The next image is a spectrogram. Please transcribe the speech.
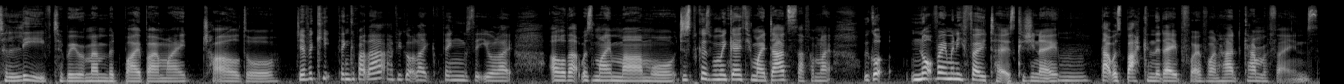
to leave to be remembered by by my child. Or do you ever keep think about that? Have you got like things that you're like, oh, that was my mum, or just because when we go through my dad's stuff, I'm like, we've got not very many photos because you know mm. that was back in the day before everyone had camera phones.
